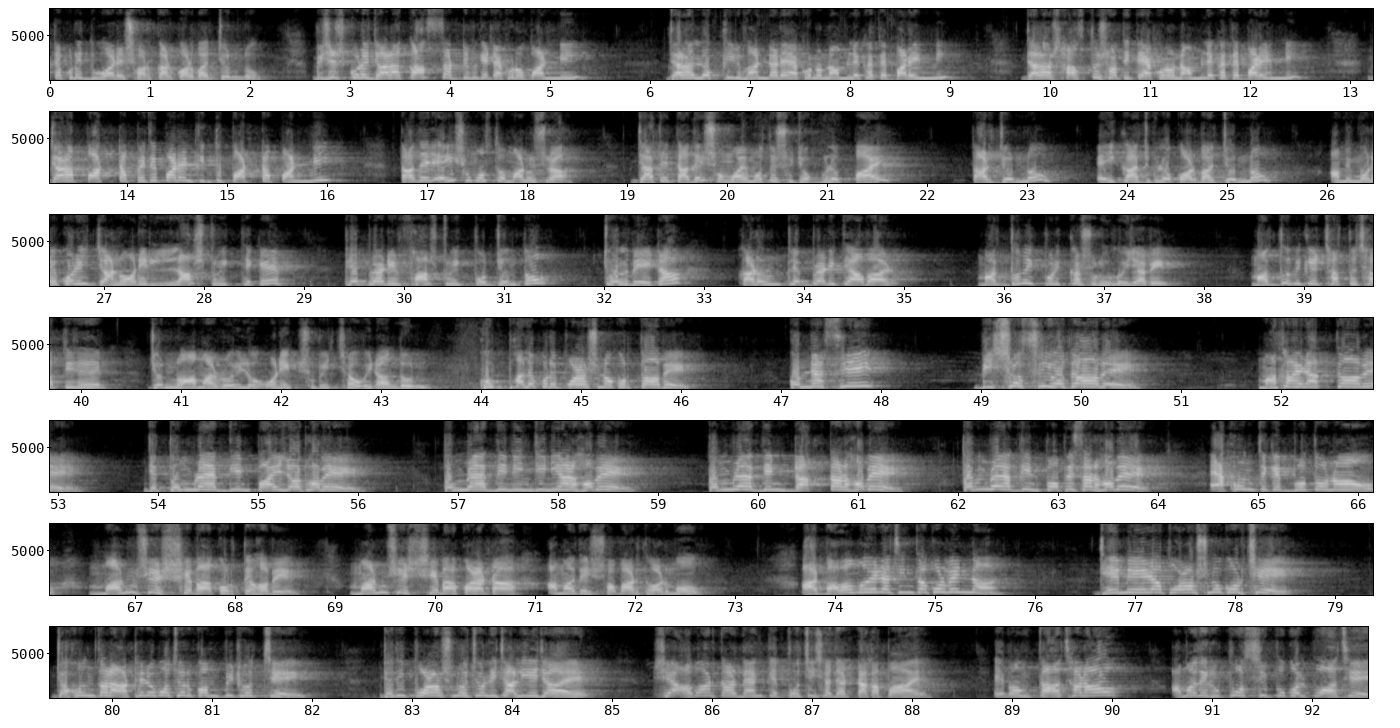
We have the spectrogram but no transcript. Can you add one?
একটা করে দুয়ারে সরকার করবার জন্য। বিশেষ করে যারা কাস্ট সার্টিফিকেট এখনও পাননি, যারা লক্ষ্মীর ভাণ্ডারে এখনও নাম লেখাতে পারেননি, যারা স্বাস্থ্যসাথীতে এখনও নাম লেখাতে পারেননি, যারা পাটটা পেতে পারেন কিন্তু পাটটা পাননি, তাদের এই সমস্ত মানুষরা যাতে তাদের সময় মতো সুযোগগুলো পায়, তার জন্য এই কাজগুলো করবার জন্য আমি মনে করি জানুয়ারির লাস্ট উইক থেকে ফেব্রুয়ারির ফার্স্ট উইক পর্যন্ত চলবে এটা, কারণ ফেব্রুয়ারিতে আবার মাধ্যমিক পরীক্ষা শুরু হয়ে যাবে। মাধ্যমিকের ছাত্রছাত্রীদের জন্য আমার রইল অনেক শুভেচ্ছা, অভিনন্দন। খুব ভালো করে পড়াশোনা করতে হবে। কন্যাশ্রী, বিশ্বশ্রী হতে হবে। মাথায় রাখতে হবে যে তোমরা একদিন পাইলট হবে, তোমরা একদিন ইঞ্জিনিয়ার হবে। তোমরা একদিন ডাক্তার হবে, তোমরা একদিন প্রফেসর হবে, এখন থেকে ব্রত নাও, মানুষের সেবা করতে হবে। মানুষের সেবা করাটা আমাদের সবার ধর্ম। আর বাবা মায়েরা চিন্তা করবেন না, যে মেয়েরা পড়াশুনো করছে, যখন তার আঠেরো বছর কমপ্লিট হচ্ছে, যদি পড়াশুনো চলে চালিয়ে যায়, সে আবার তার ব্যাংকে পঁচিশ হাজার টাকা পায়। এবং তাছাড়াও আমাদের রূপশ্রী প্রকল্প আছে।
